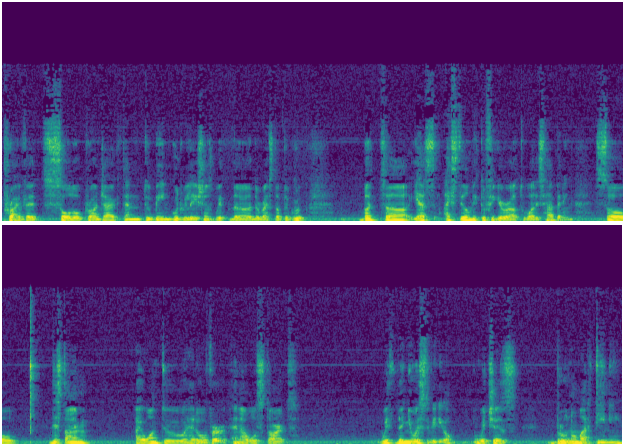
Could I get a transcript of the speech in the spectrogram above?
private solo project and to be in good relations with the the rest of the group. But uh, yes, I still need to figure out what is happening. So this time I want to head over and I will start with the newest video, which is Bruno Martini,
